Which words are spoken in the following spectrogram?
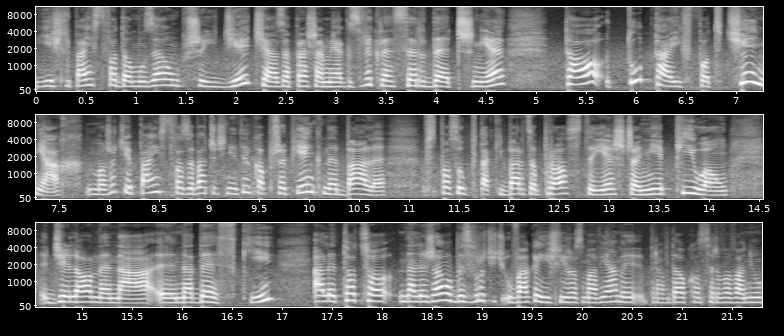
Jeśli Państwo do muzeum przyjdziecie, a zapraszam jak zwykle serdecznie, to tutaj w podcieniach możecie Państwo zobaczyć nie tylko przepiękne bale w sposób taki bardzo prosty, jeszcze nie piłą dzielone na, na deski, ale to, co należałoby zwrócić uwagę, jeśli rozmawiamy prawda, o konserwowaniu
